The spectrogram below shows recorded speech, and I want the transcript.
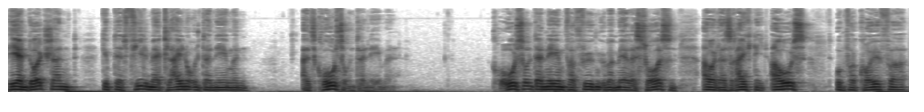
Hier in Deutschland gibt es viel mehr kleine Unternehmen als große Unternehmen. Große Unternehmen verfügen über mehr Ressourcen, aber das reicht nicht aus, um Verkäufer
